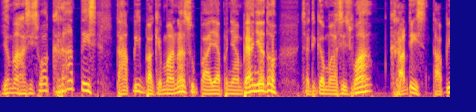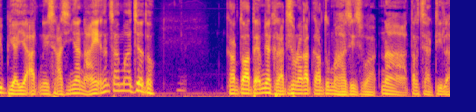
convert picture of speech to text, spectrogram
Ya mahasiswa gratis, tapi bagaimana supaya penyampaiannya toh jadi ke mahasiswa gratis, tapi biaya administrasinya naik kan sama aja toh. Kartu ATM-nya gratis merangkat kartu mahasiswa. Nah, terjadilah.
